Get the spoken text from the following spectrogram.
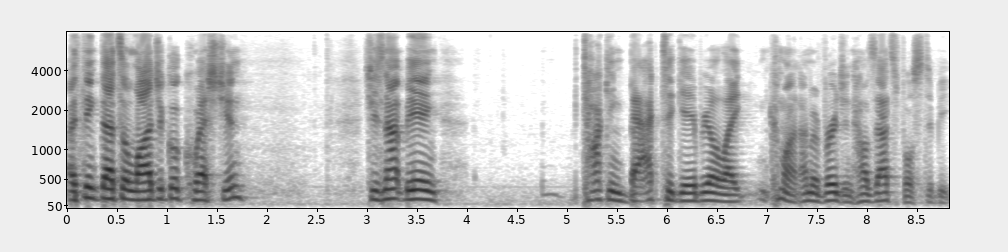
I think that's a logical question. She's not being talking back to Gabriel like, Come on, I'm a virgin. How's that supposed to be?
